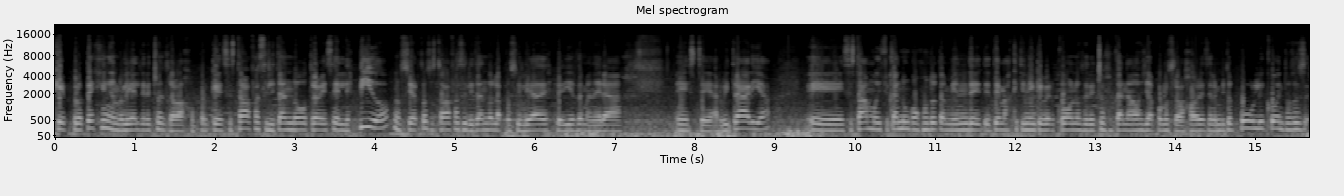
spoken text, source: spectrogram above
que protegen en realidad el derecho al trabajo, porque se estaba facilitando otra vez el despido, ¿no es cierto? Se estaba facilitando la posibilidad de despedir de manera este, arbitraria. Eh, se estaba modificando un conjunto también de, temas que tienen que ver con los derechos ganados ya por los trabajadores del ámbito público. Entonces,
